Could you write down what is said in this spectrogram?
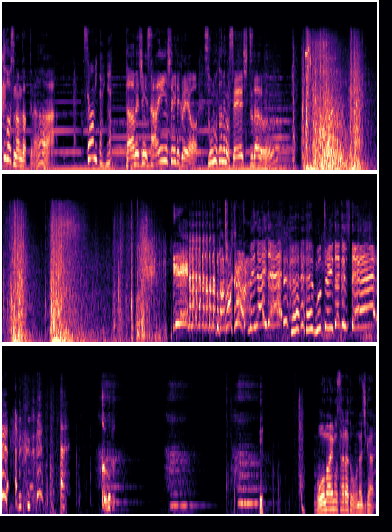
クロスなんだってな。そうみたいね。試しにサインしてみてくれよ。そのための性質だろ。えもっと痛くしてえお前もサラと同じか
